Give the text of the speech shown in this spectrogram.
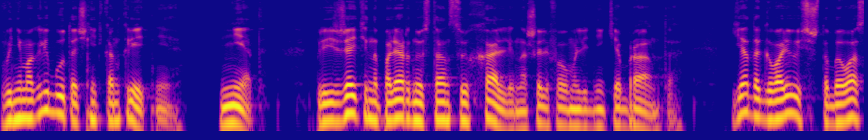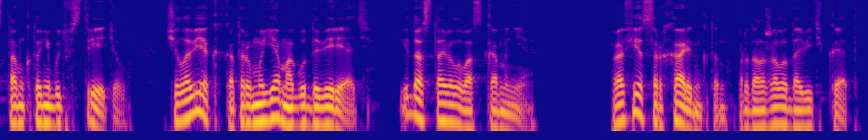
Вы не могли бы уточнить конкретнее? Нет. Приезжайте на полярную станцию Халли на шельфовом леднике Бранта. Я договорюсь, чтобы вас там кто-нибудь встретил. Человек, которому я могу доверять. И доставил вас ко мне. Профессор Харрингтон продолжала давить Кэт.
